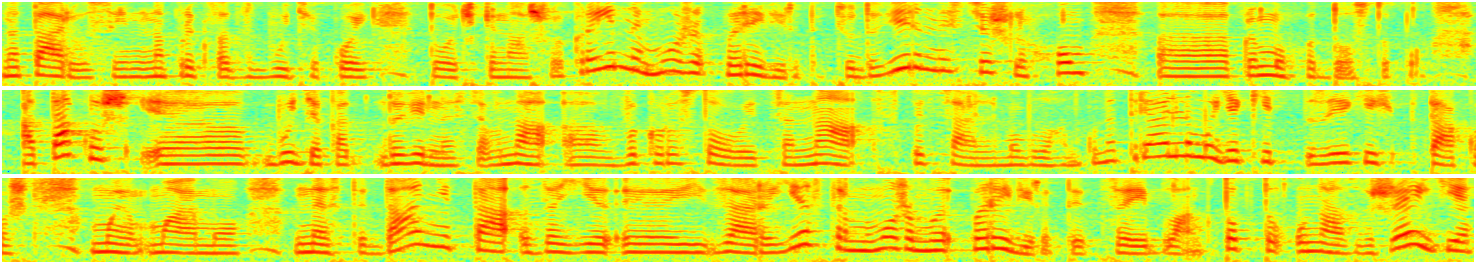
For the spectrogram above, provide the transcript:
нотаріус, і, наприклад, з будь-якої точки нашої країни може перевірити цю довіреність шляхом е, прямого доступу. А також е, будь-яка довіреність вона використовується на спеціальному бланку нотаріальному, які, з яких також ми маємо внести дані, та за, за реєстром ми можемо перевірити цей бланк. Тобто у нас вже є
